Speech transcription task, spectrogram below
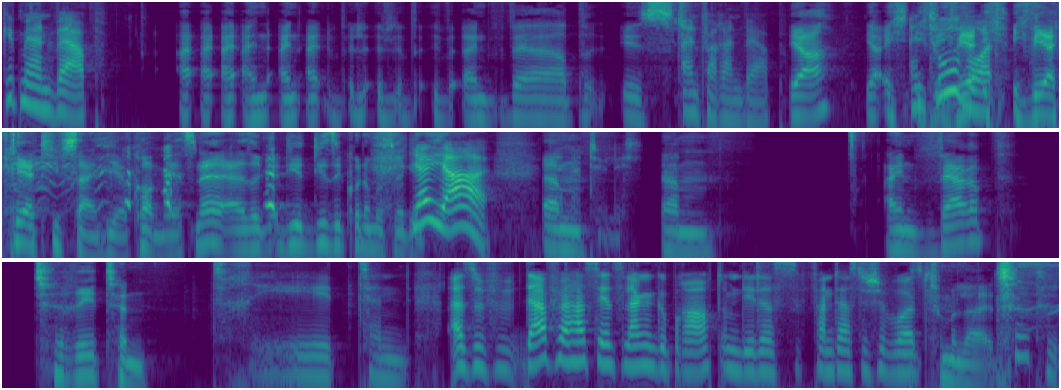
Gib mir ein Verb. Ein, ein, ein, ein, Verb ist. Einfach ein Verb. Ja, ja, ich, ich, ich, will, ich, ich will ja kreativ sein hier. Komm jetzt, ne? Also die, die Sekunde muss mir Ja, gehen. ja. ja, Ähm, natürlich. Ähm, ein Verb treten. Treten. Also dafür hast du jetzt lange gebraucht, um dir das fantastische Wort. Tut mir leid.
